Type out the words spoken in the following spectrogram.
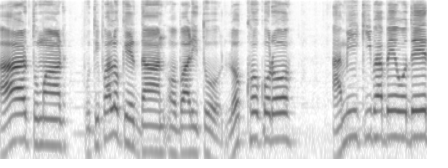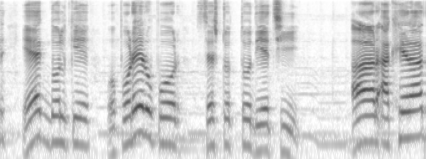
আর তোমার প্রতিপালকের দান অবারিত। লক্ষ্য করো আমি কীভাবে ওদের এক দলকে অপরের উপর শ্রেষ্ঠত্ব দিয়েছি? আর আখেরাত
